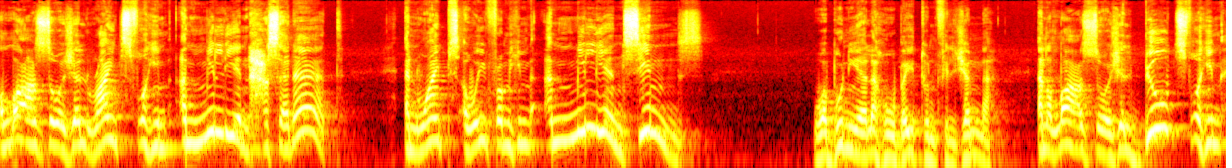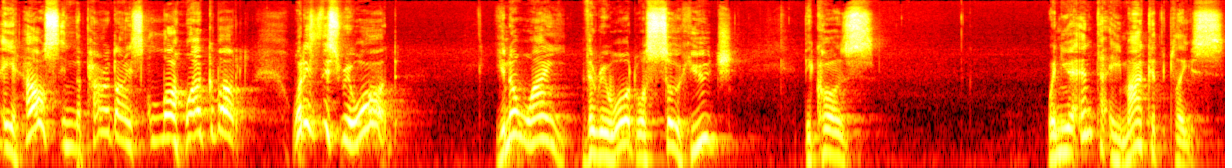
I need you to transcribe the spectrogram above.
Allah Azza wa Jal writes for him a million hasanat and wipes away from him a million sins وبني له بيت في الجنة and Allah Azza wa Jal builds for him a house in the paradise Allahu Akbar what is this reward you know why the reward was so huge because when you enter a marketplace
